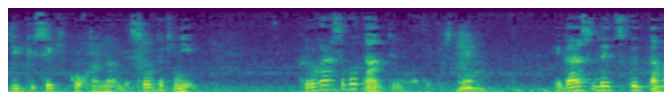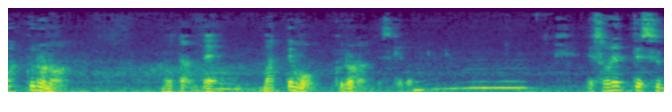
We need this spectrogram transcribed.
19世紀後半なんで、その時に黒ガラスボタンっていうのが出てきて、ガラスで作った真っ黒なボタンで、割っても黒なんですけど、それってすっ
